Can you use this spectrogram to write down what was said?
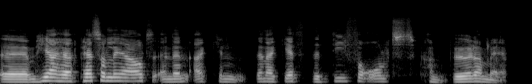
Um, here I have pattern layout, and then I can then I get the default converter map.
